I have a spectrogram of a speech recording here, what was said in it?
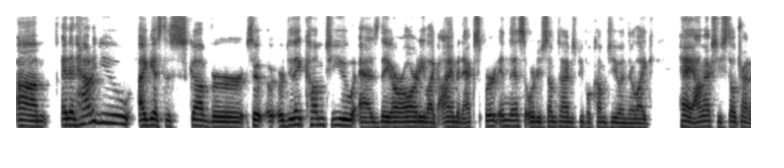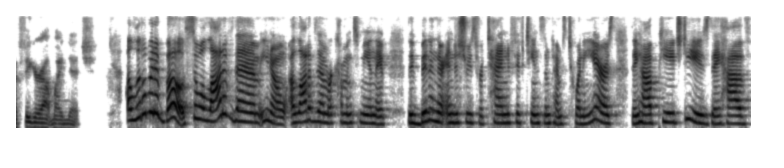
Um, and then how do you i guess discover so or, or, do they come to you as they are already like i'm an expert in this or do sometimes people come to you and they're like hey i'm actually still trying to figure out my niche a little bit of both. So a lot of them, you know, a lot of them are coming to me and they've they've been in their industries for 10, 15, sometimes 20 years. They have PhDs, they have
